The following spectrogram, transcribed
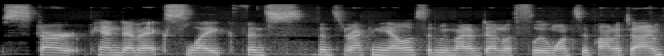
start pandemics like Vince, Vincent Racaniello said we might have done with flu once upon a time.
